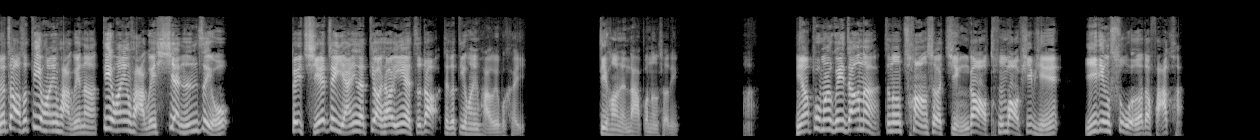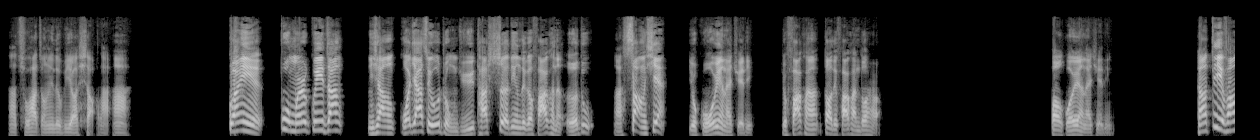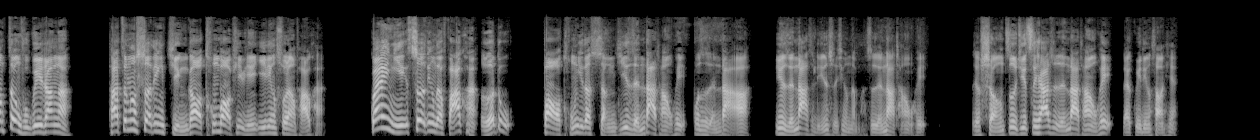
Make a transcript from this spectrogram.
那照是地方性法规呢？地方性法规限人自由，对企业最严厉的吊销营业执照，这个地方性法规不可以，地方人大不能设定啊。你像部门规章呢，只能创设警告、通报、批评一定数额的罚款啊，处罚种类都比较小了啊。关于部门规章，你像国家税务总局，它设定这个罚款的额度啊上限由国务院来决定，就罚款到底罚款多少，报国务院来决定。然后地方政府规章啊，它只能设定警告、通报、批评一定数量罚款。关于你设定的罚款额度，报同级的省级人大常委会，不是人大啊，因为人大是临时性的嘛，是人大常委会，就省、自治区、直辖市人大常委会来规定上限。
